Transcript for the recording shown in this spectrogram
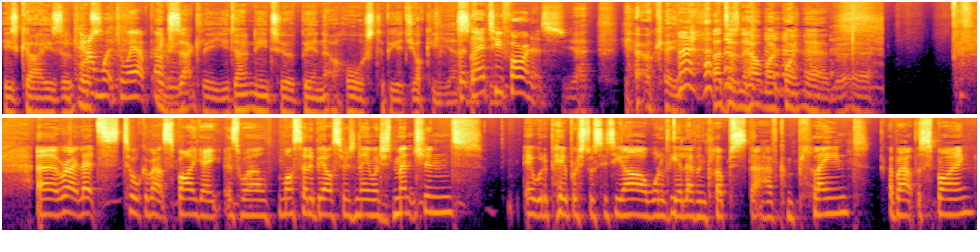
these guys, you can work your way up. exactly, you? you? don't need to have been a horse to be a jockey. Yeah, but they're two foreigners. Yeah, yeah, okay, that doesn't help my point there. But, uh... Uh, right, let's talk about Spygate as well. Marcelo Bielsa is a name I just mentioned. It would appear Bristol City are one of the 11 clubs that have complained about the spying.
